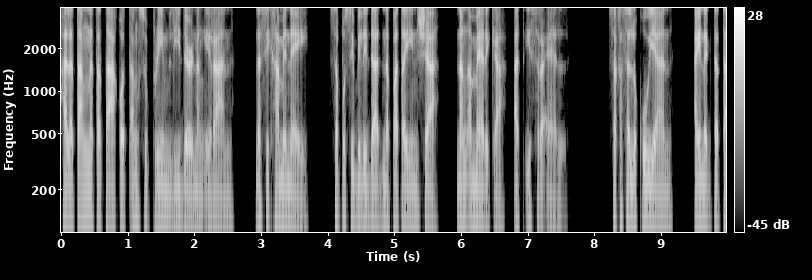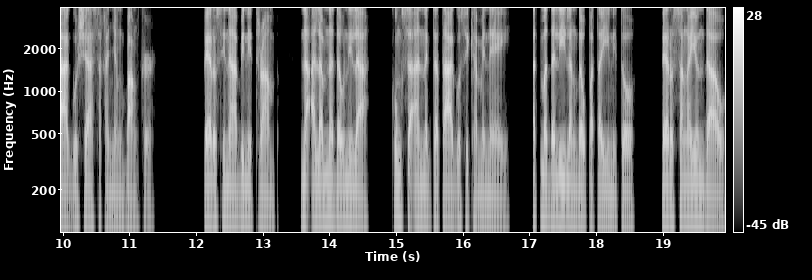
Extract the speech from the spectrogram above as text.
Halatang natatakot ang Supreme Leader ng Iran na si Khamenei sa posibilidad na patayin siya ng Amerika at Israel. Sa kasalukuyan ay nagtatago siya sa kanyang bunker. Pero sinabi ni Trump na alam na daw nila kung saan nagtatago si Khamenei at madali lang daw patayin ito pero sa ngayon daw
